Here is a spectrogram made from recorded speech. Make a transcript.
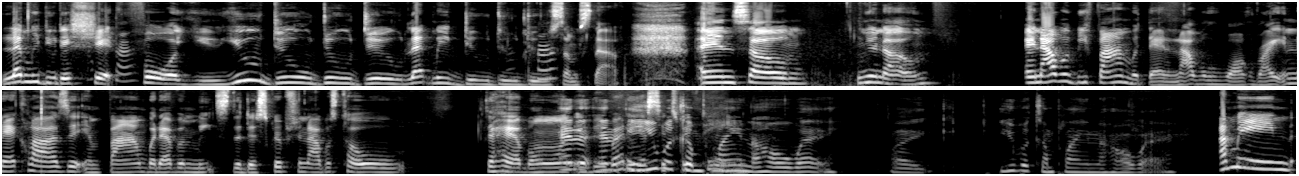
let me do this shit Okay. for you. You do, do, do. Let me do, do, do some stuff. And so, you know, and I would be fine with that. And I would walk right in that closet and find whatever meets the description I was told to have on and, and, and- and you would complain the whole way. Like you would complain the whole way. I mean,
